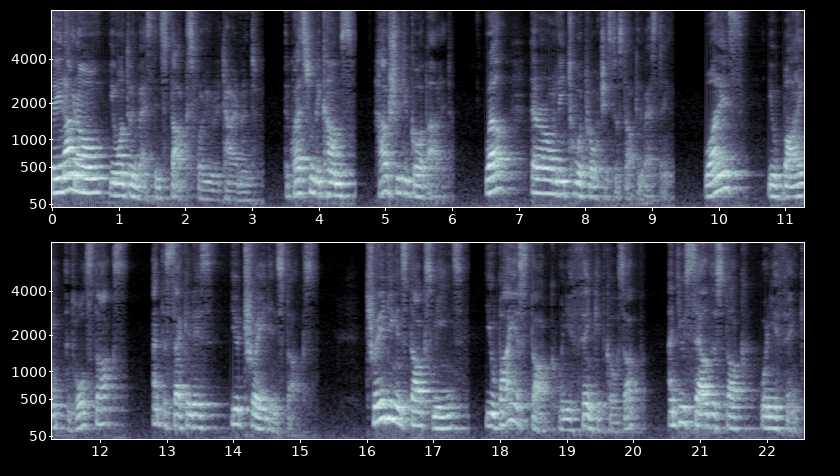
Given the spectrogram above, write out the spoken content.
So you now know you want to invest in stocks for your retirement. The question becomes, how should you go about it? Well, there are only two approaches to stock investing. One is you buy and hold stocks, and the second is you trade in stocks. Trading in stocks means you buy a stock when you think it goes up and you sell the stock when you think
